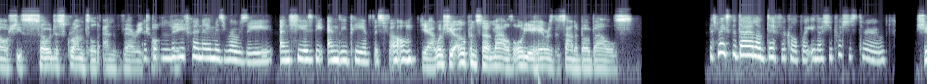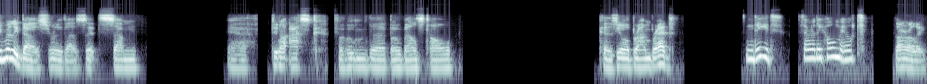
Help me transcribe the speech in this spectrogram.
Oh, she's so disgruntled and very I believe her name is Rosie, and she is the MVP of this film. Yeah, when she opens her mouth, all you hear is the sound of bow Bells. Which makes the dialogue difficult, but you know, she pushes through. She really does. She really does. It's um, yeah. Do not ask for whom the Bow Bells toll, because you're brown bread Indeed. Thoroughly wholemealed. thoroughly.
